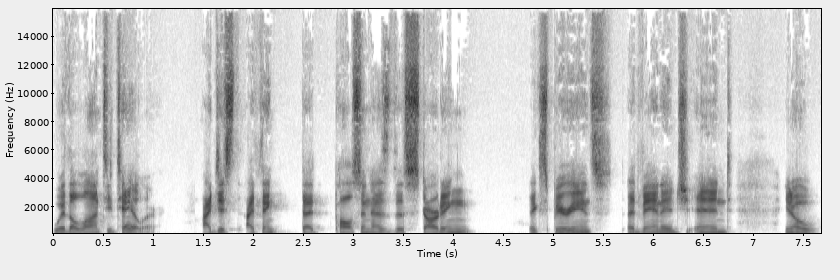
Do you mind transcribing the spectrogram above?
with Alontae Taylor. I just I think that Paulson has the starting experience advantage, and you know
